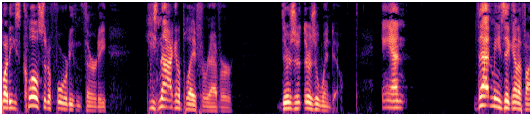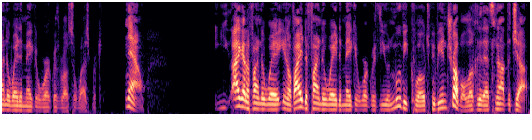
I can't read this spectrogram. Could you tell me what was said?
But he's closer to 40 than 30. He's not going to play forever. There's a, there's a window. And that means they're going to find a way to make it work with Russell Westbrook. Now, I got to find a way. You know, if I had to find a way to make it work with you in movie quotes, we'd be in trouble. Luckily, that's not the job.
